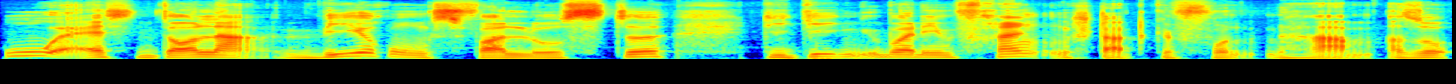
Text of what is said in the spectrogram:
US-Dollar Währungsverluste, die gegenüber dem Franken stattgefunden haben. Also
